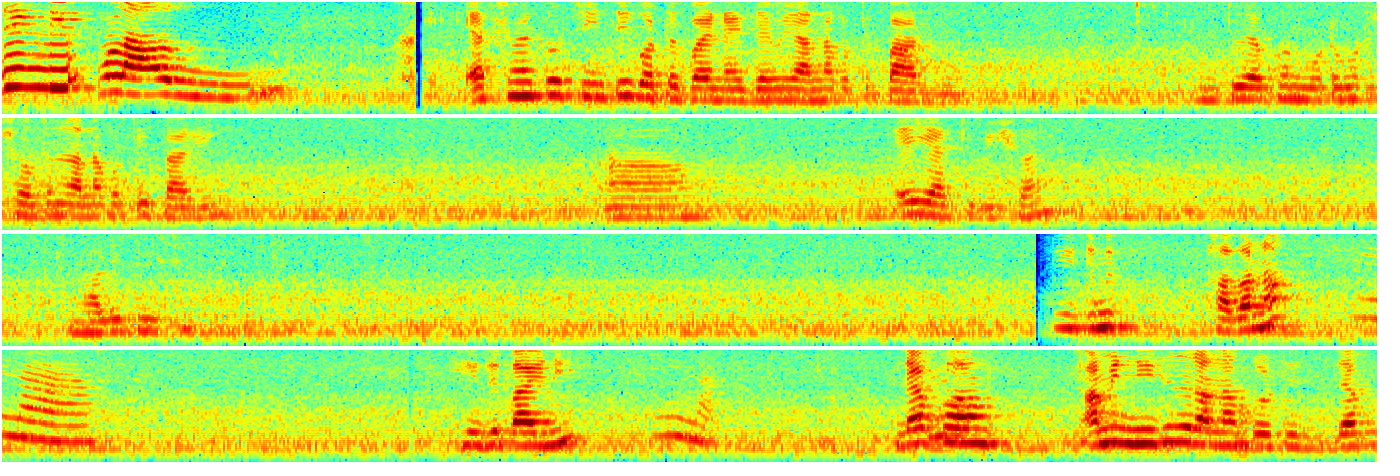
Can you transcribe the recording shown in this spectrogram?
চিংড়ি পোলাও। একসময় কেউ চিন্তাই করতে পারে না যে আমি রান্না করতে পারব। কিন্তু এখন মোটামুটি সব ধরনের রান্না করতেই পারি। এই আর কি বিষয়। ভালোই হয়েছে। তুই- তুমি খাবা না? পাইনি? দেখো আমি নিজে তো রান্না করছি দেখো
